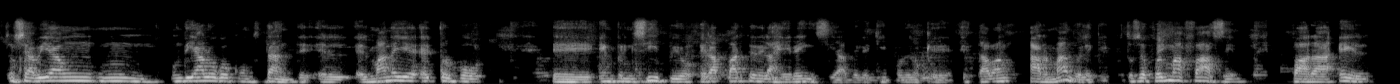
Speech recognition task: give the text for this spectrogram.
Entonces había un, un, diálogo constante. El, el manager Héctor Ball eh, en principio era parte de la gerencia del equipo, de los que estaban armando el equipo. Entonces fue más fácil para él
